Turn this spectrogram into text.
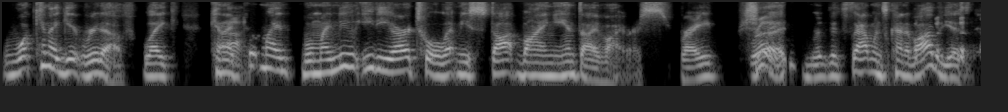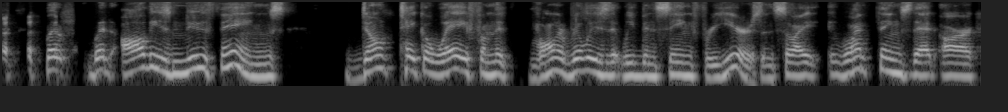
what can I get rid of? Like, can ah. I put my well, my new EDR tool let me stop buying antivirus, right? Should right. it's that one's kind of obvious, but but all these new things don't take away from the vulnerabilities that we've been seeing for years. And so I want things that are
